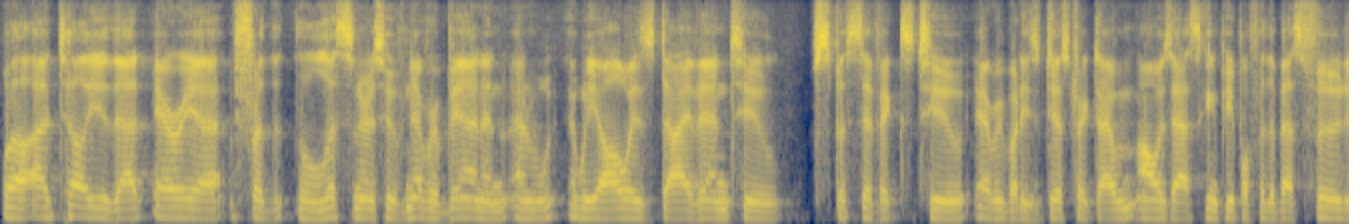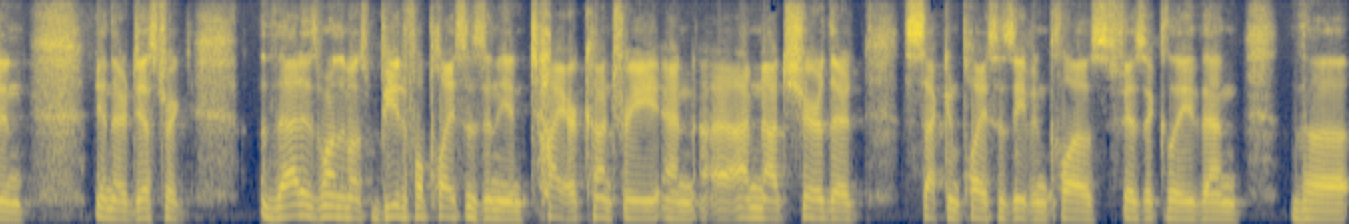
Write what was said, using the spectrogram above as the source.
Well, I tell you that area for the, the listeners who've never been, and, and we always dive into specifics to everybody's district. I'm always asking people for the best food in in their district. That is one of the most beautiful places in the entire country, and I'm not sure that second place is even close physically than the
